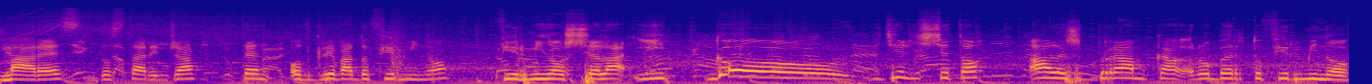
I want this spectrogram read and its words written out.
Mares do kibiców ten odgrywa do Firmino, Firmino strzela i gol! Widzieliście to? Ależ bramka Roberto Firmino.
